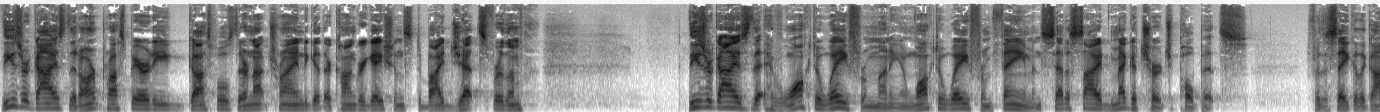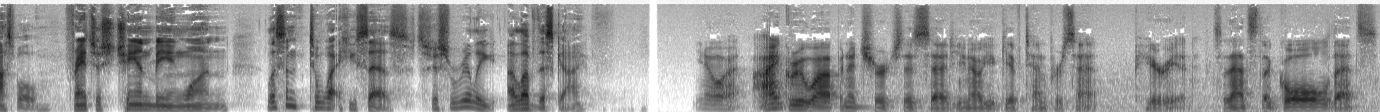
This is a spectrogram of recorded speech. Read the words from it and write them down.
These are guys that aren't prosperity gospels. They're not trying to get their congregations to buy jets for them. These are guys that have walked away from money and walked away from fame and set aside megachurch pulpits for the sake of the gospel. Francis Chan being one. Listen to what he says. It's just really, I love this guy. You know, I grew up in a church that said, you know, you give 10%, period. So that's the goal. That's,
